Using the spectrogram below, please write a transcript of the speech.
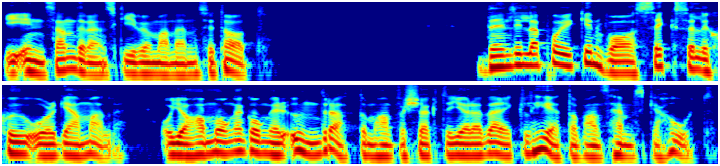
I insändaren skriver mannen citat. Den lilla pojken var sex eller sju år gammal och jag har många gånger undrat om han försökte göra verklighet av hans hemska hot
